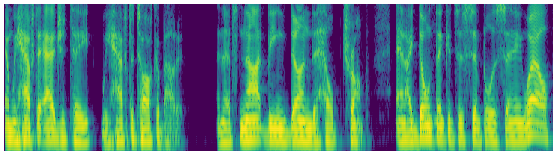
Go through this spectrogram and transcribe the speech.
and we have to agitate, we have to talk about it. And that's not being done to help Trump. And I don't think it's as simple as saying, well,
